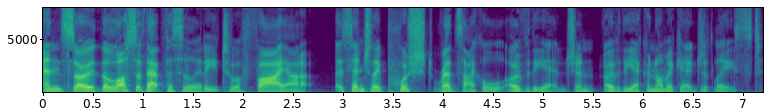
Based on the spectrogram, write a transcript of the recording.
And so the loss of that facility to a fire essentially pushed RedCycle over the edge and over the economic edge at least.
